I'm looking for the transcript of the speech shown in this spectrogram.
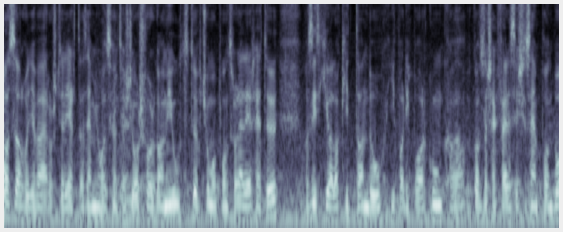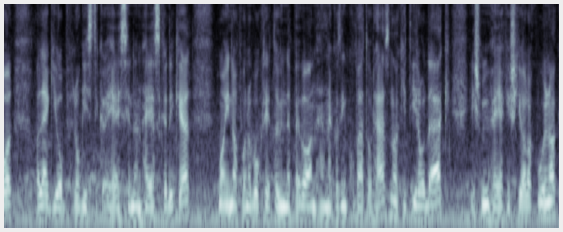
Azzal, hogy a várost elérte az M85-ös gyorsforgalmi út több csomópontról elérhető, az itt kialakítandó ipari parkunk a gazdaságfejlesztési szempontból a legjobb logisztikai helyszínen helyezkedik el. Mai napon a Bokréta ünnepe van ennek az inkubátorháznak, itt irodák és műhelyek is kialakulnak.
